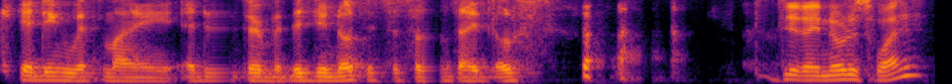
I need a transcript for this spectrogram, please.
kidding with my editor but did you notice the subtitles? Did i notice what?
